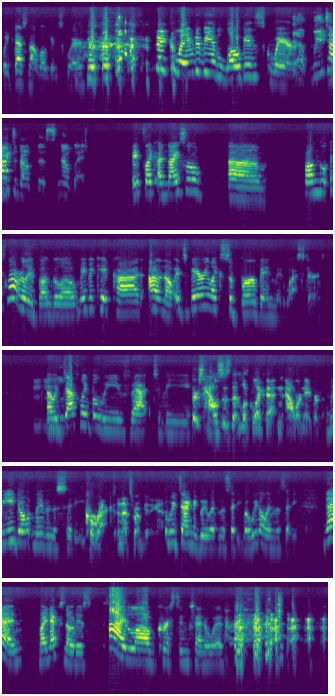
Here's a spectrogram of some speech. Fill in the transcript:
wait, that's not Logan Square. they claim to be in Logan Square. yeah, we talked about this. No way. It's like a nice little um bungalow. It's not really a bungalow, maybe Cape Cod. I don't know. It's very like suburban Midwestern. Mhm. I would definitely believe that to be. There's houses that look like that in our neighborhood. We don't live in the city. Correct, and that's what I'm getting at. We technically live in the city, but we don't live in the city. Then my next note is I love Kristin Chenoweth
